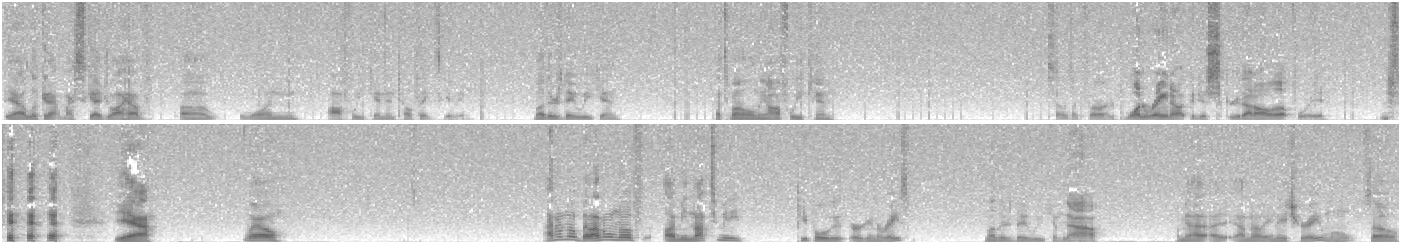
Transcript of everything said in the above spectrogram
yeah, looking at my schedule, I have uh, one off weekend until Thanksgiving, Mother's Day weekend. That's my only off weekend. Sounds like fun. One rain out could just screw that all up for you. yeah. Well, I don't know, but I don't know if I mean not too many people are going to race Mother's Day weekend. No. I mean, I, I I know NHRA won't. So,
